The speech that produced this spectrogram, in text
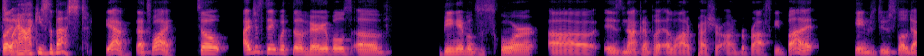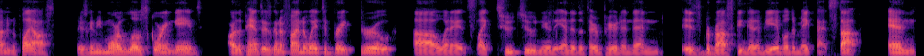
But, that's why hockey's the best. Yeah, that's why. So I just think with the variables of being able to score uh, is not going to put a lot of pressure on Bobrovsky, but games do slow down in the playoffs. There's going to be more low scoring games. Are the Panthers going to find a way to break through uh, when it's like 2 2 near the end of the third period. And then is Bobrovsky going to be able to make that stop? And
